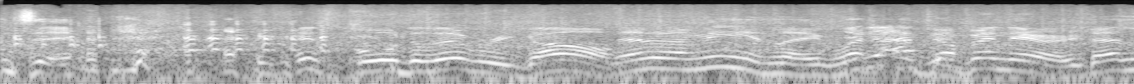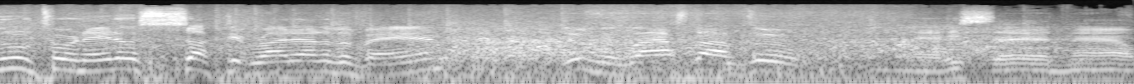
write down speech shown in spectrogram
That's it. His full delivery gone. That's what I mean. Like, what You gotta happened? jump in there. That little tornado sucked it right out of the van. This was his last stop too. Yeah, he's sad now.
